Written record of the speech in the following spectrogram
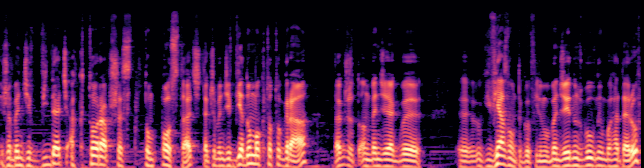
że będzie widać aktora przez tą postać, także będzie wiadomo, kto to gra, tak, że on będzie jakby Y, gwiazdą tego filmu, będzie jednym z głównych bohaterów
